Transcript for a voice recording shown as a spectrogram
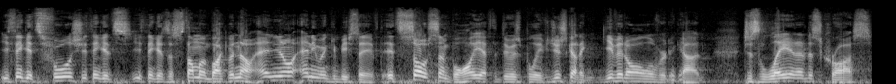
You think it's foolish, you think it's, you think it's a stumbling block, but no, and you know anyone can be saved. It's so simple. All you have to do is believe. You just got to give it all over to God. Just lay it at His cross.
